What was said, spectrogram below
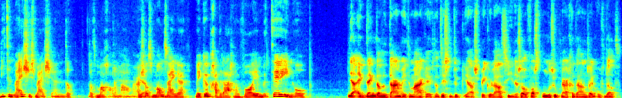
niet een meisjesmeisje. En dat, dat mag allemaal. Maar als Ja. je als man zijnde make-up gaat dragen... dan val je meteen op. Ja, ik denk dat het daarmee te maken heeft. Dat is natuurlijk ja, speculatie. Er zal vast onderzoek naar gedaan zijn of dat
